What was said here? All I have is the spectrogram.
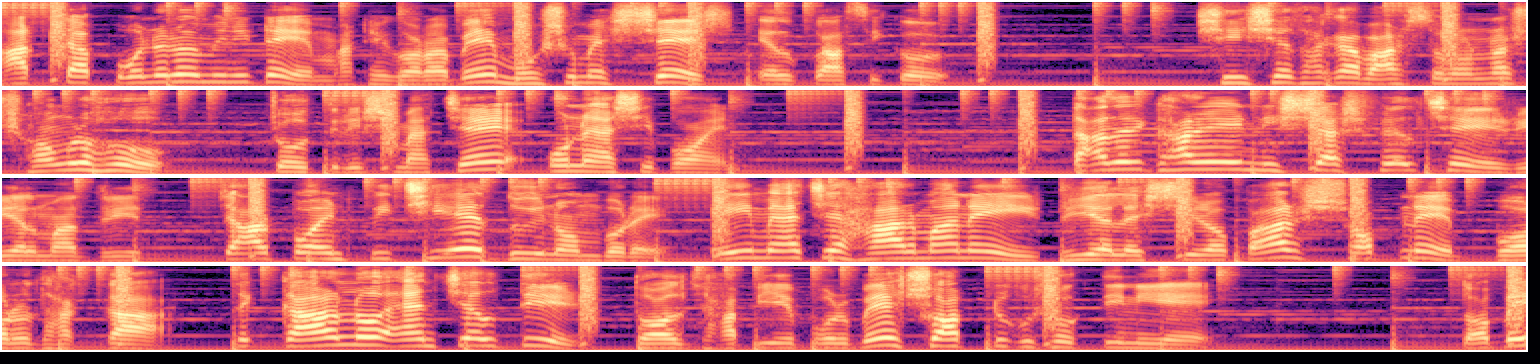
আটটা পনেরো মিনিটে মাঠে গড়াবে মৌসুমের শেষ এল ক্লাসিকো শীর্ষে থাকা বার্সেলোনার সংগ্রহ চৌত্রিশ ম্যাচে উনআশি পয়েন্ট। তাদের ঘাড়ে নিঃশ্বাস ফেলছে রিয়াল মাদ্রিদ। চার পয়েন্ট পিছিয়ে দুই নম্বরে। এই ম্যাচে হার মানেই রিয়ালের শিরোপার স্বপ্নে বড় ধাক্কা। কার্লো অ্যাঞ্চেলতির দল ঝাঁপিয়ে পড়বে সবটুকু শক্তি নিয়ে। তবে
